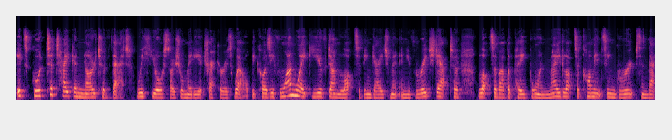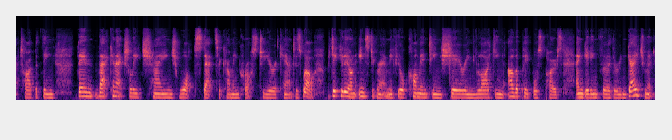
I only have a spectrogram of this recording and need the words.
It's good to take a note of that with your social media tracker as well, because if one week you've done lots of engagement and you've reached out to lots of other people and made lots of comments in groups and that type of thing, then that can actually change what stats are coming across to your account as well. Particularly on Instagram, if you're commenting, sharing, liking other people's posts and getting further engagement,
